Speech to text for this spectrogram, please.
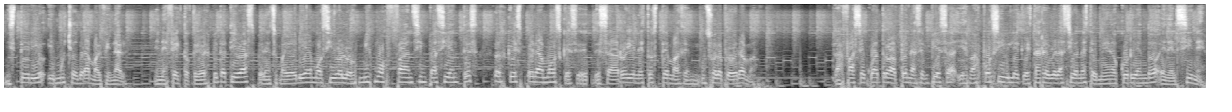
misterio y mucho drama al final. En efecto, creó expectativas, pero en su mayoría hemos sido los mismos fans impacientes los que esperamos que se desarrollen estos temas en un solo programa. La fase 4 apenas empieza y es más posible que estas revelaciones terminen ocurriendo en el cine.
